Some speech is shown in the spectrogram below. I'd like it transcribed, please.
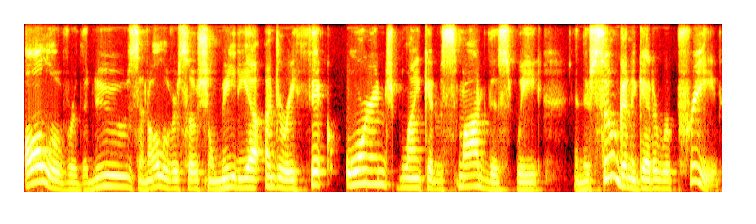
all over the news and all over social media, under a thick orange blanket of smog this week and they're soon going to get a reprieve.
